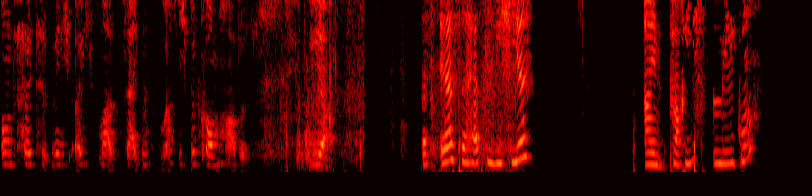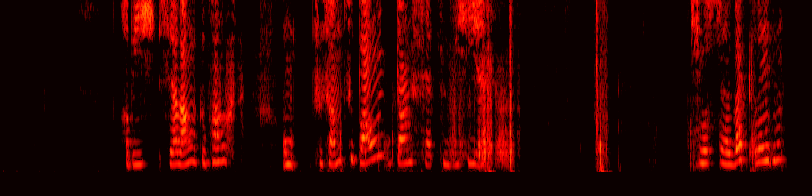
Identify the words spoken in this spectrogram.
und heute will ich euch mal zeigen, was ich bekommen habe. Ja. Das erste hatten wir hier ein Paris Lego. Habe ich sehr lange gebraucht, um zusammenzubauen. Dann hätten wir hier. Ich muss schnell weglegen.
